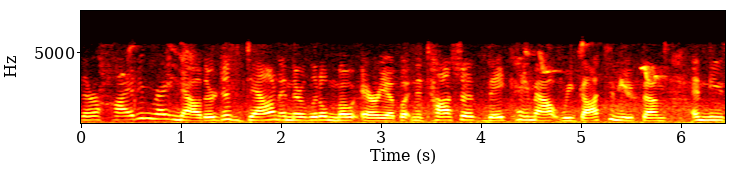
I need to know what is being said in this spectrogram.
They're hiding right now. They're just down in their little moat area. But Natasha, they came out. We got to meet them. And these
